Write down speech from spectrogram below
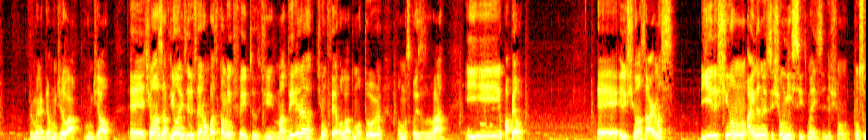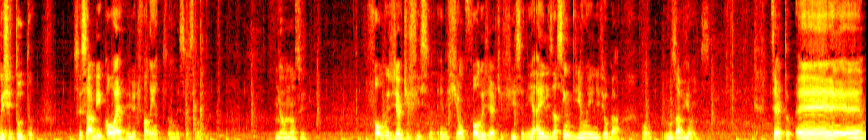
Primeira Guerra Mundial, mundial é, tinham os aviões, eles eram basicamente feitos de madeira, tinha um ferro lá do motor, algumas coisas lá, e papel. É, eles tinham as armas, e eles tinham, ainda não existiam mísseis, mas eles tinham um substituto. Você sabe qual é? Eu já te falei antes, vamos ver se você lembra. Não, não sei. Fogos de artifício. Eles tinham fogos de artifício ali, aí eles acendiam e eles jogavam nos aviões. Certo. É.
